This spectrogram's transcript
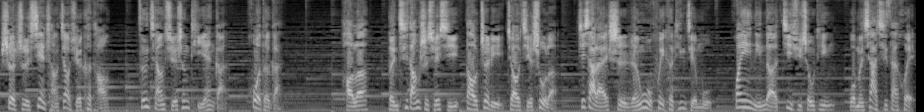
设置现场教学课堂，增强学生体验感、获得感。好了，本期党史学习到这里就要结束了。接下来是人物会客厅节目，欢迎您的继续收听，我们下期再会。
